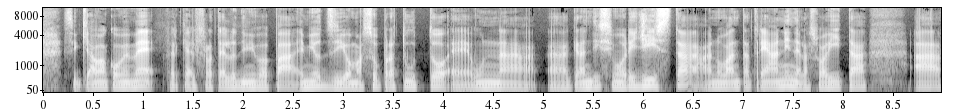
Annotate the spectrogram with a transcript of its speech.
si chiama come me perché è il fratello di mio papà e mio zio, ma soprattutto è un uh, grandissimo regista, ha 93 anni, nella sua vita ha,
